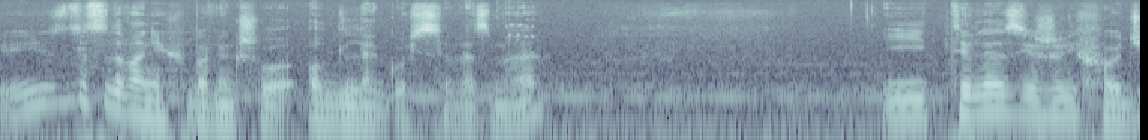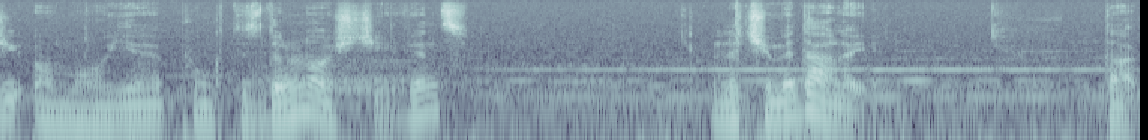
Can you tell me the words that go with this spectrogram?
I zdecydowanie chyba większą odległość sobie wezmę. I tyle, jeżeli chodzi o moje punkty zdolności, więc lecimy dalej. Tak,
